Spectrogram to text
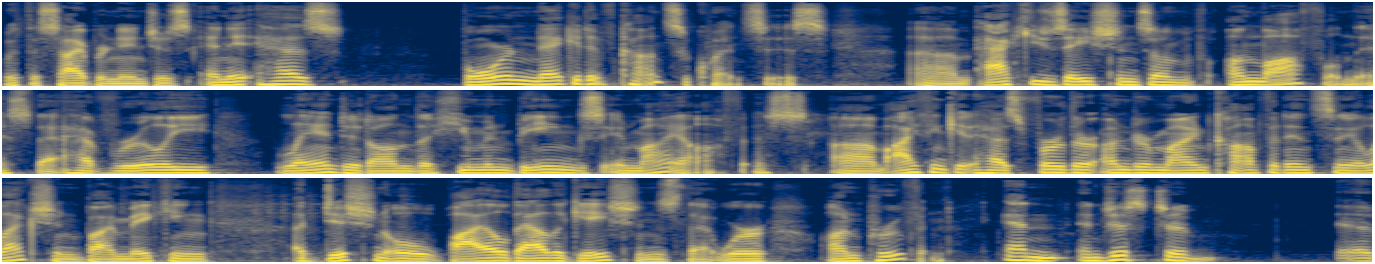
with the Cyber Ninjas. And it has borne negative consequences, um, accusations of unlawfulness that have really landed on the human beings in my office. Um, I think it has further undermined confidence in the election by making additional wild allegations that were unproven. And and just to uh,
